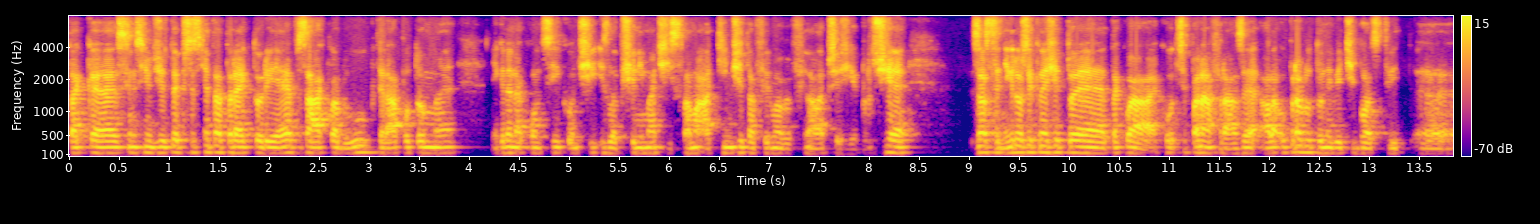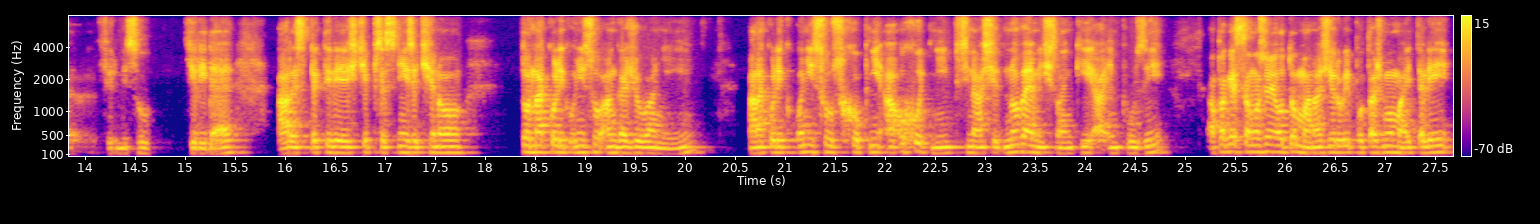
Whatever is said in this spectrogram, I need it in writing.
tak eh, si myslím, že to je přesně ta trajektorie v základu, která potom eh, někde na konci končí i zlepšenýma číslama a tím, že ta firma ve finále přežije. Protože zase někdo řekne, že to je taková jako otřepaná fráze, ale opravdu to největší bohatství eh, firmy jsou ti lidé a respektive ještě přesněji řečeno to, nakolik oni jsou angažovaní a nakolik oni jsou schopni a ochotní přinášet nové myšlenky a impulzy. A pak je samozřejmě o tom manažerovi, potažmo majiteli,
